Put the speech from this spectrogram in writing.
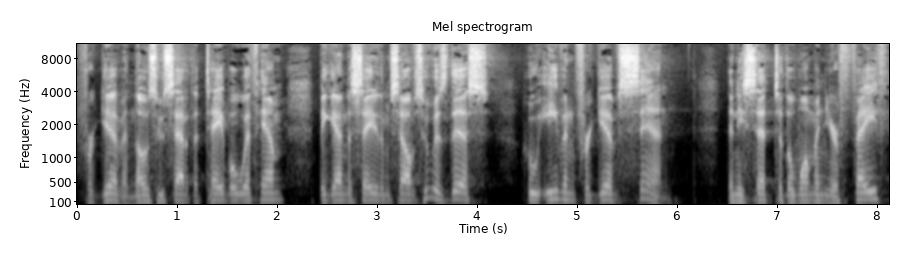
forgiven. Those who sat at the table with him began to say to themselves, Who is this who even forgives sin? Then he said to the woman, Your faith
